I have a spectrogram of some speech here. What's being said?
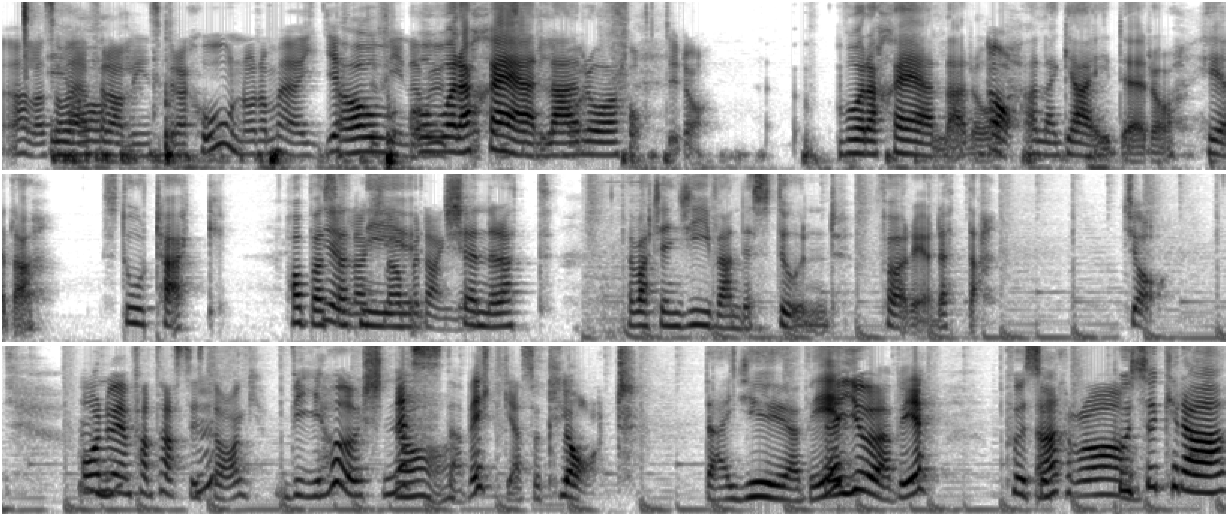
alla som är Ja. för all inspiration och de här jättefina Ja, och- och våra som vi själar har och- fått idag. Våra själar och Ja. alla guider och hela. Stort tack! Hoppas Hela att ni känner att det har varit en givande stund för er detta. Ja. Och nu är en fantastisk dag. Vi hörs nästa vecka såklart. Där gör vi! Det gör vi! Puss och Ja, kram! Puss och kram!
